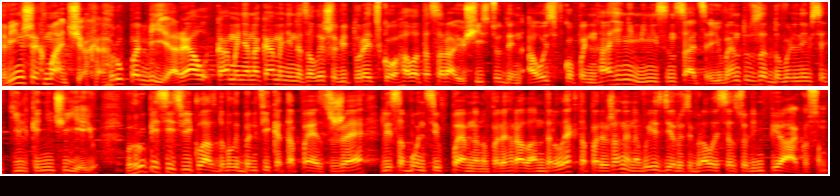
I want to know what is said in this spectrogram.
В інших матчах група Бі Реал каменя на камені не залишив від турецького Галатасараю 6-1. А ось в Копенгагені міні-сенсація. Ювентус задовольнився тільки нічією. В групі Сі свій клас довели Бенфіка та ПСЖ. Лісабонці впевнено переграли Андерлех та парижани на виїзді розібралися з Олімпіакосом.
